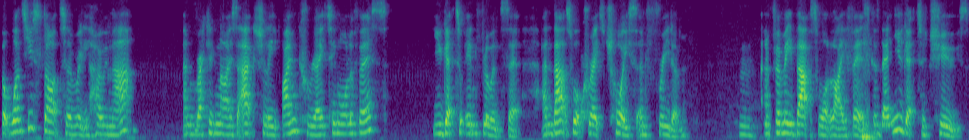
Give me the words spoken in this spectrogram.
but once you start to really hone that and recognize that actually I'm creating all of this, you get to influence it. And that's what creates choice and freedom. Mm. And for me, that's what life is, because then you get to choose.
